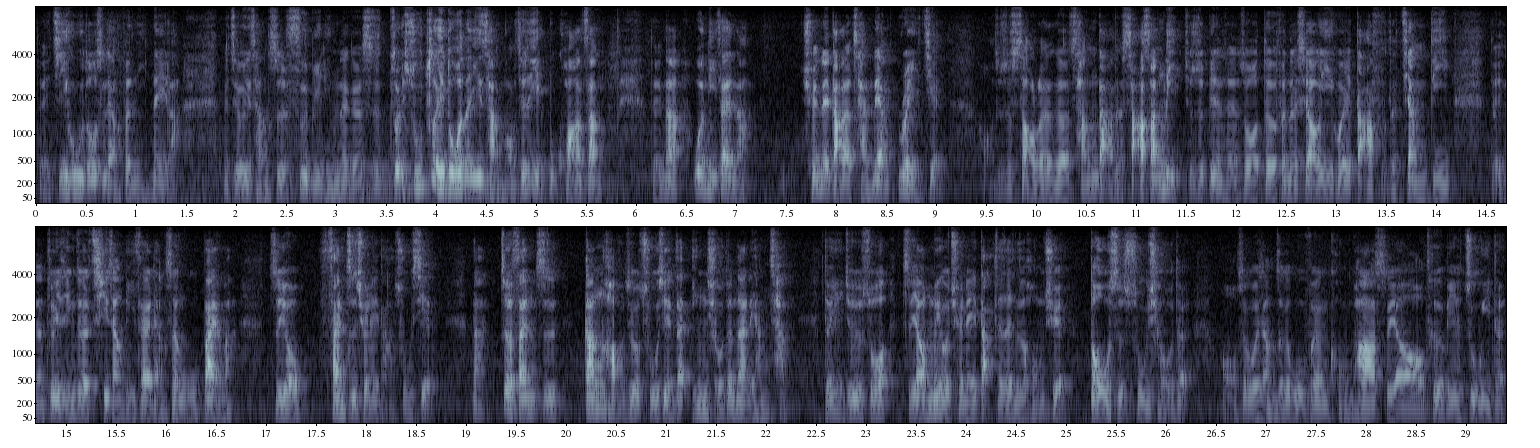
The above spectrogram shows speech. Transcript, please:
对，几乎都是两分以内啦。那只有一场是四比零，那个是最输最多的一场哦，其实也不夸张。对，那问题在哪？全垒打的产量锐减，哦，就是少了那个长打的杀伤力，就是变成说得分的效益会大幅的降低。对，那最近这七场比赛两胜五败嘛，只有三支全垒打出现，那这三支刚好就出现在赢球的那两场。对，也就是说，只要没有全垒打，这阵子的红雀都是输球的哦，所以我想这个部分恐怕是要特别注意的。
